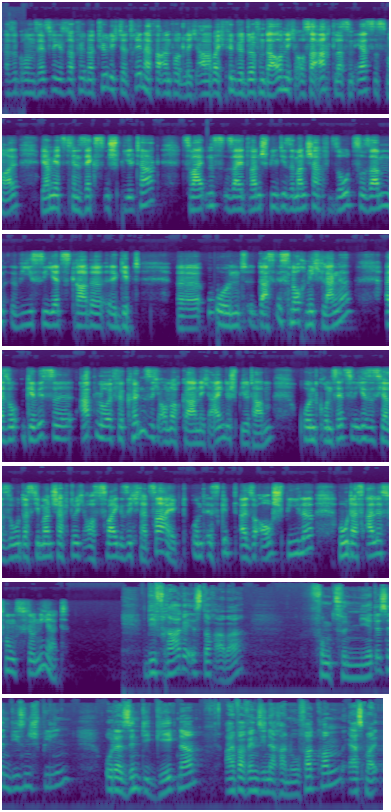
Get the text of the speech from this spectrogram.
Also grundsätzlich ist dafür natürlich der Trainer verantwortlich, aber ich finde, wir dürfen da auch nicht außer Acht lassen. Erstens mal, wir haben jetzt den sechsten Spieltag. Zweitens, seit wann spielt diese Mannschaft so zusammen, wie es sie jetzt gerade äh, gibt? Äh, und das ist noch nicht lange. Also gewisse Abläufe können sich auch noch gar nicht eingespielt haben. Und grundsätzlich ist es ja so, dass die Mannschaft durchaus zwei Gesichter zeigt. Und es gibt also auch Spiele, wo das alles funktioniert. Die Frage ist doch aber, Funktioniert es in diesen Spielen? Oder sind die Gegner einfach, wenn sie nach Hannover kommen, erstmal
